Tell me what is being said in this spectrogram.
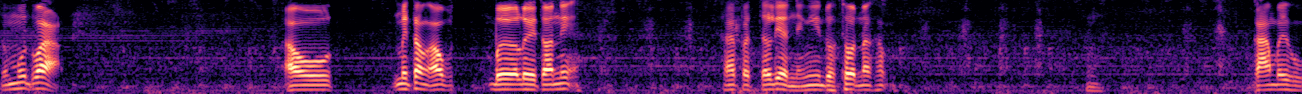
สมมุติว่า เอาไม่ต้องเอาเบอร์เลยตอนนี้ใช้ปัตเตอร์เลียนอย่างนี้โดดโทษนะครับ กลางใบหู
